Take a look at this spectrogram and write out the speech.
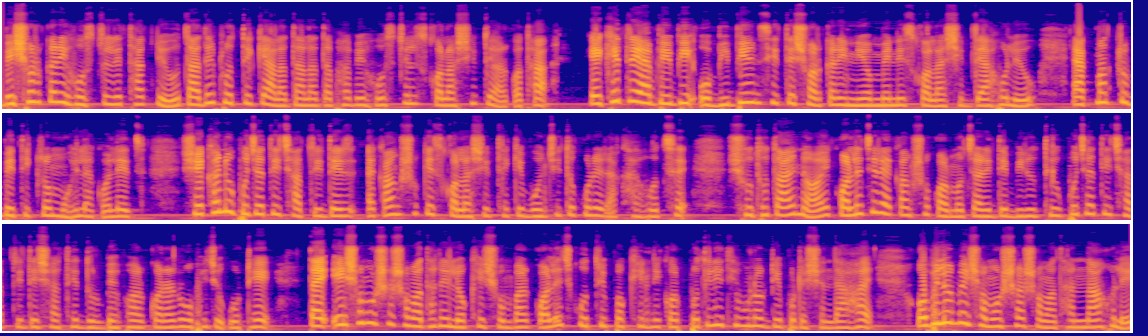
বেসরকারি হোস্টেলে থাকলেও তাদের প্রত্যেকে আলাদা আলাদাভাবে হোস্টেল স্কলারশিপ দেওয়ার কথা। এক্ষেত্রে এমবিবি ও বিবিএমসিতে সরকারি নিয়ম মেনে স্কলারশিপ দেওয়া হলেও একমাত্র ব্যতিক্রম মহিলা কলেজ। সেখানে উপজাতি ছাত্রীদের একাংশকে স্কলারশিপ থেকে বঞ্চিত করে রাখা হচ্ছে। শুধু তাই নয়, কলেজের একাংশ কর্মচারীদের বিরুদ্ধে উপজাতি ছাত্রীদের সাথে দুর্ব্যবহার করার অভিযোগ ওঠে। তাই এই সমস্যা সমাধানের লক্ষ্যে সোমবার কলেজ কর্তৃপক্ষের নিকট প্রতিনিধিমূলক ডেপুটেশন দেওয়া হয়। অবিলম্বে সমস্যার সমাধান না হলে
